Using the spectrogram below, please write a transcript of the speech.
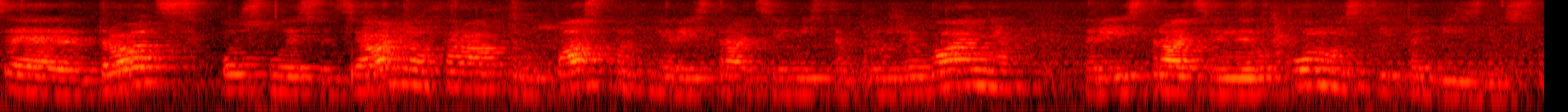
Це ДРАЦ, послуги соціального характеру, паспортні, реєстрація місця проживання, реєстрація нерухомості та бізнесу.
